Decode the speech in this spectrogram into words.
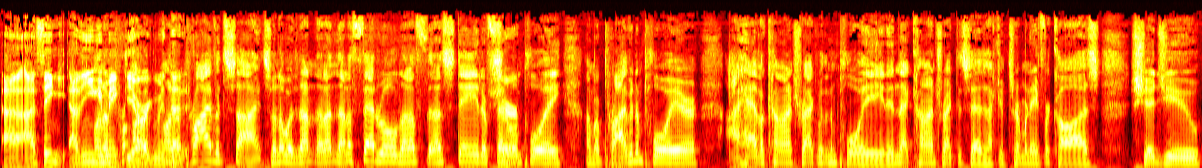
I, think I think you can make pri- the on a- argument on that a private side. So in other words, not, not, not a federal, not a, not a state or federal Sure. employee. I'm a private employer. I have a contract with an employee, and in that contract it says I can terminate for cause should you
